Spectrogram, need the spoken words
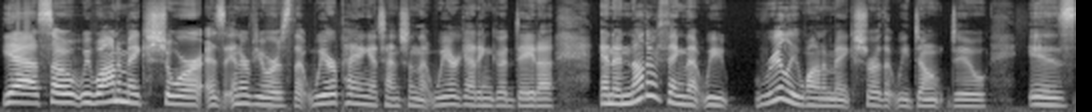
Yeah, so we want to make sure as interviewers that we're paying attention, that we're getting good data. And another thing that we really want to make sure that we don't do is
